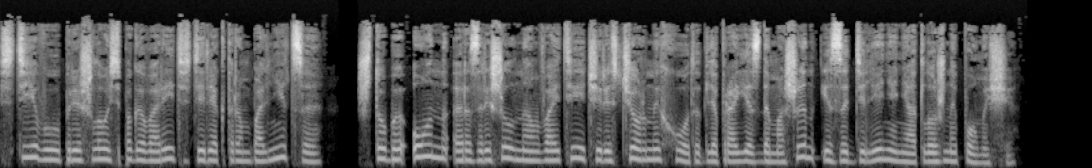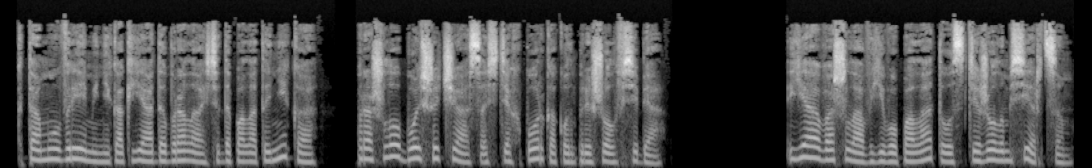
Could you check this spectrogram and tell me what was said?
Стиву пришлось поговорить с директором больницы, чтобы он разрешил нам войти через черный ход для проезда машин из отделения неотложной помощи. К тому времени, как я добралась до палаты Ника, прошло больше часа с тех пор, как он пришел в себя. Я вошла в его палату с тяжелым сердцем,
